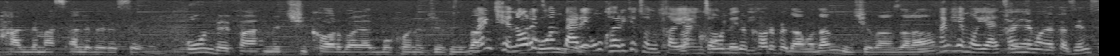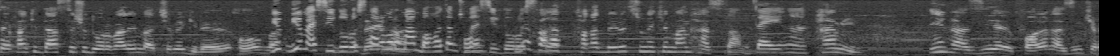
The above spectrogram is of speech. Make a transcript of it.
حل مسئله برسه. اون بفهمه چی کار باید بکنه توی و من کنارتم کل- برای اون کاری که تو می‌خوای انجام کل بدی. کار پدر مادر می‌دونی چیه به نظرم؟ هم حمایت همین حمایت هست یعنی صرفا که دستشو دور و بر این بچه بگیره خب؟ بیا, بیا مسیر درسته رو. من باهاتم تو خب، مسیر نه، درسته فقط فقط برسونه که من هستم. دقیقا. همین. این قضیه فارغ از این که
